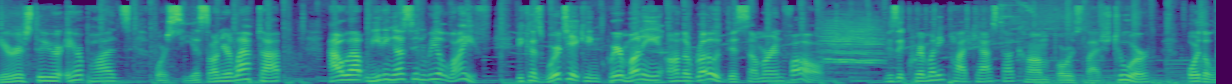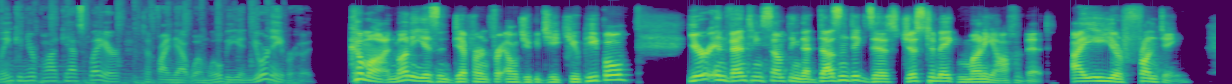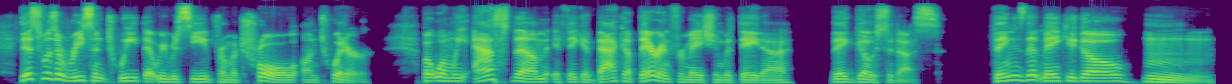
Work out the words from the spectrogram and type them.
hear us through your AirPods or see us on your laptop, how about meeting us in real life? Because we're taking Queer Money on the road this summer and fall. Visit queermoneypodcast.com forward slash tour or the link in your podcast player to find out when we'll be in your neighborhood. Come on, money isn't different for LGBTQ people. You're inventing something that doesn't exist just to make money off of it, i.e., you're fronting. This was a recent tweet that we received from a troll on Twitter. But when we asked them if they could back up their information with data, they ghosted us. Things that make you go, hmm.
